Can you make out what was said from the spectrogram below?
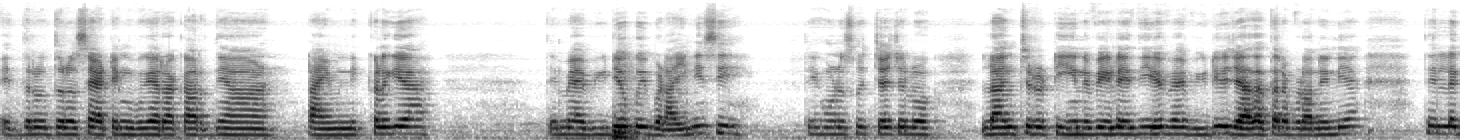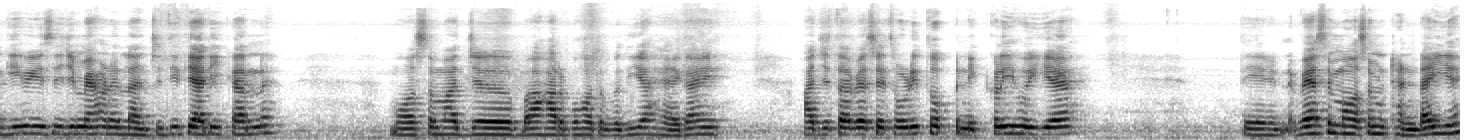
ਇੱਧਰ ਉੱਧਰ ਸੈਟਿੰਗ ਵਗੈਰਾ ਕਰਦਿਆਂ ਟਾਈਮ ਨਿਕਲ ਗਿਆ। ਤੇ ਮੈਂ ਵੀਡੀਓ ਕੋਈ ਬਣਾਈ ਨਹੀਂ ਸੀ। ਤੇ ਹੁਣ ਸੋਚਿਆ ਚਲੋ ਲੰਚ ਰੁਟੀਨ ਵੇਲੇ ਦੀ ਮੈਂ ਵੀਡੀਓ ਜ਼ਿਆਦਾਤਰ ਬਣਾ ਲੈਂਦੀ ਆ ਤੇ ਲੱਗੀ ਹੋਈ ਸੀ ਜੀ ਮੈਂ ਹੁਣ ਲੰਚ ਦੀ ਤਿਆਰੀ ਕਰਨ। ਮੌਸਮ ਅੱਜ ਬਾਹਰ ਬਹੁਤ ਵਧੀਆ ਹੈਗਾ ਏ। ਅੱਜ ਤਾਂ ਵੈਸੇ ਥੋੜੀ ਧੁੱਪ ਨਿਕਲੀ ਹੋਈ ਹੈ। ਤੇ ਵੈਸੇ ਮੌਸਮ ਠੰਡਾ ਹੀ ਹੈ।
